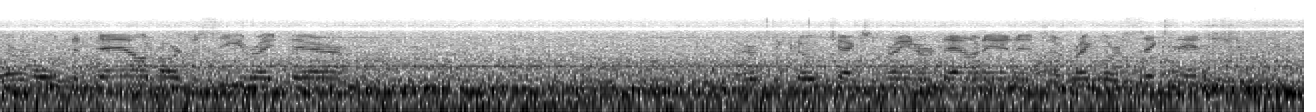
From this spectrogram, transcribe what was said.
They're holding it down, hard to see right there. There's the Kochek strainer down in. It's a regular six inch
